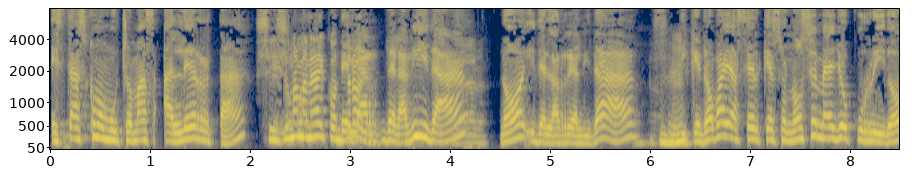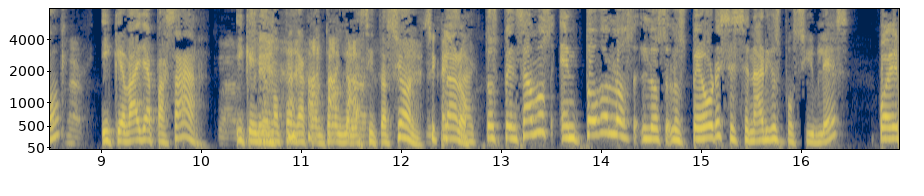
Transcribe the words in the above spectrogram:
estás como mucho más alerta sí, es una manera de de la, control. de la vida, Claro. ¿no? Y de la realidad. Sí. Y que no vaya a ser que eso no se me haya ocurrido Claro. Y que vaya a pasar. Claro. Y que yo no tenga control de la situación. Sí, claro. Exacto. Entonces pensamos en todos los, los, los peores escenarios posibles Pues,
